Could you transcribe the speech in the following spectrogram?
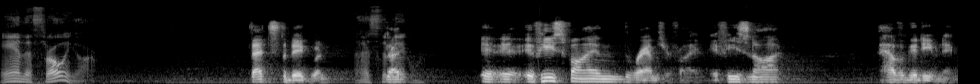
and the throwing arm. That's the big one. That's the That- big one. If he's fine, the Rams are fine. If he's not, have a good evening.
